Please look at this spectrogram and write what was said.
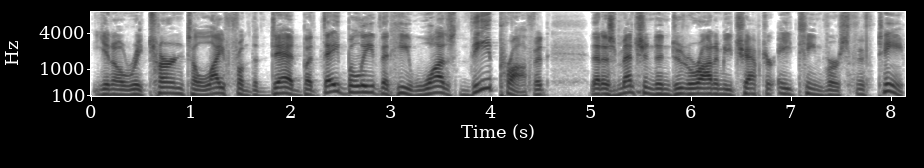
you know, returned to life from the dead, but they believe that he was the prophet that is mentioned in Deuteronomy chapter 18 verse 15.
